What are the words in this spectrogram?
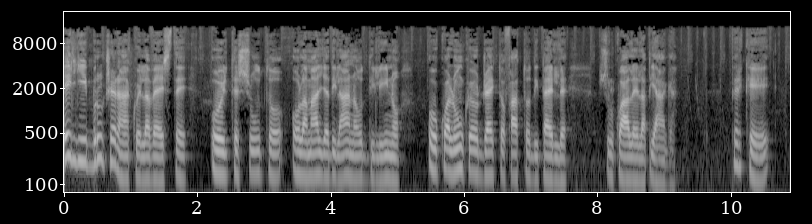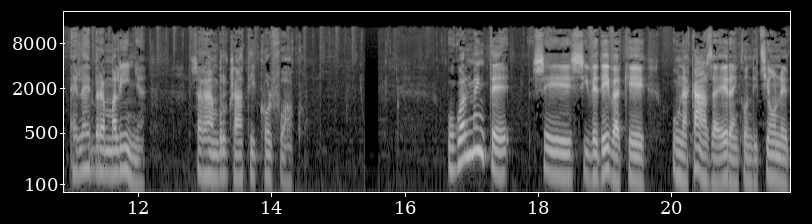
egli brucerà quella veste o il tessuto o la maglia di lana o di lino o qualunque oggetto fatto di pelle sul quale la piaga, perché è lebbra maligna, saranno bruciati col fuoco. Ugualmente, se si vedeva che una casa era in condizione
